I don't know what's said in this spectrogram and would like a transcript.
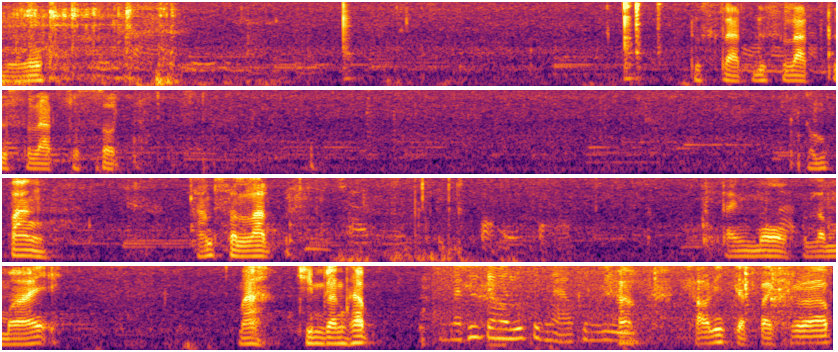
หมูดูสลัดดูสลัดดูสลัดสดสดๆขนมปังน้ำสลัด แตงโมผลไม้ มาชิมกันครับมาถึงจะมารู้สึกหนาวคุณวีครับเช้านี้จัดไปครับ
